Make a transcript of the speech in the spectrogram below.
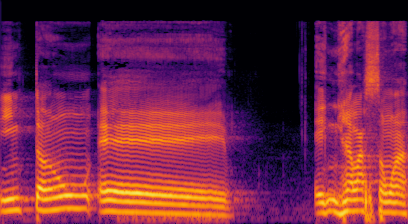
Então, é em relação a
